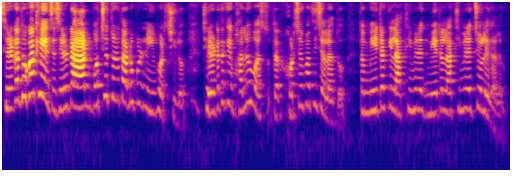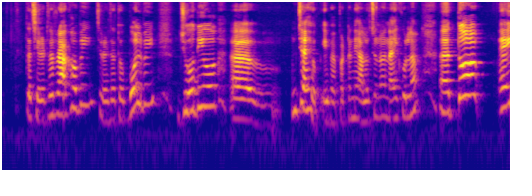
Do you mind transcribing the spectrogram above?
ছেলেটা ধোকা খেয়েছে, ছেলেটা আট বছর ধরে তার উপরে নির্ভর ছিল। ছেলেটা তাকে ভালোবাসতো, তার খরচাপাতি চালাতো, তো মেয়েটাকে লাথি মেরে, মেয়েটা লাথি মেরে চলে গেল। তা ছেলেটা তো রাগ হবেই, ছেলেটা তো বলবেই। যদিও যাই হোক, এই ব্যাপারটা নিয়ে আলোচনা নাই করলাম। তো এই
